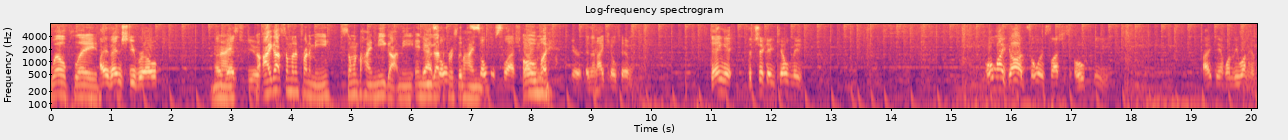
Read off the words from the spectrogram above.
well played. I avenged you, bro. Nice. you. No, I got someone in front of me. Someone behind me got me, and yeah, you got the person behind me. Slash Oh my. here, and then I killed him. Dang it, the chicken killed me. Oh my god, Solar Slash is OP. I can't 1v1 him.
